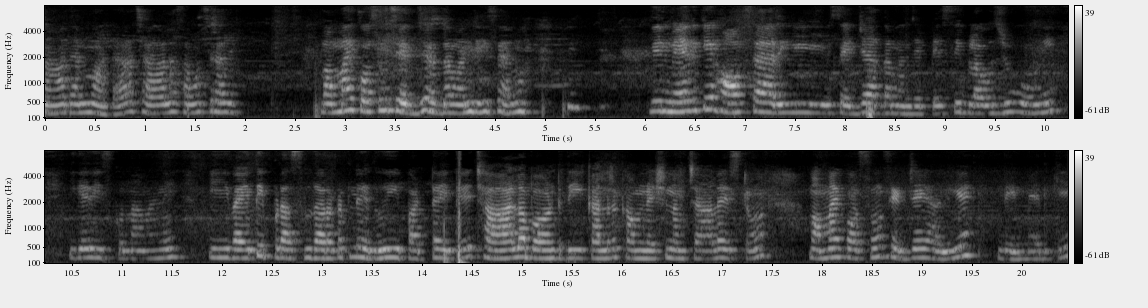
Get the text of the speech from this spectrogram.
నాదనమాట చాలా సంవత్సరాలు. మా అమ్మాయి కోసం సెట్ చేద్దామని తీశాను దీని మీదకి హాఫ్ శారీ సెట్ చేద్దామని చెప్పేసి బ్లౌజు ఓని ఇదే తీసుకుందామని. ఇవైతే ఇప్పుడు అసలు దొరకట్లేదు. ఈ పట్టు అయితే చాలా బాగుంటుంది. ఈ కలర్ కాంబినేషన్ నాకు చాలా ఇష్టం. మా అమ్మాయి కోసం సెట్ చేయాలి దీని మీదకి.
